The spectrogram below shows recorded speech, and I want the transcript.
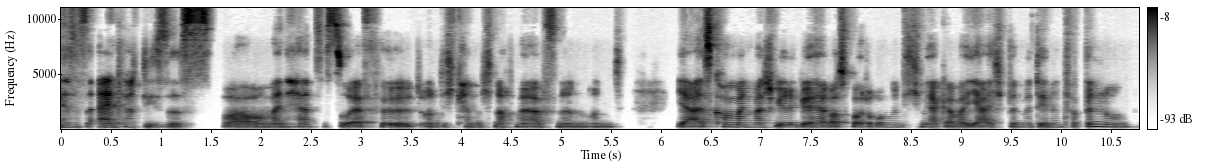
es ist einfach dieses, wow, mein Herz ist so erfüllt und ich kann mich noch mehr öffnen und ja, es kommen manchmal schwierige Herausforderungen und ich merke aber, ja, ich bin mit denen in Verbindung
